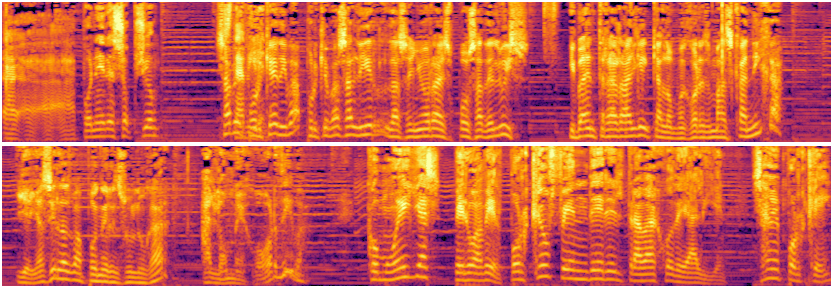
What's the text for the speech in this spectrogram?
a, a- a poner esa opción. ¿Sabe Está por bien. qué, Diva? Porque va a salir la señora esposa de Luis y va a entrar alguien que a lo mejor es más canija. Y ella sí las va a poner en su lugar. A lo mejor, Diva. Como ellas, pero a ver, ¿por qué ofender el trabajo de alguien? ¿Sabe por qué?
